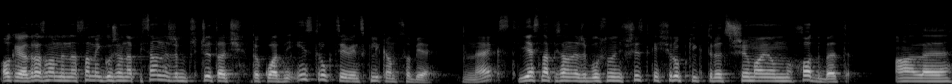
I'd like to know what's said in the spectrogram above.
Ok, od razu mamy na samej górze napisane, żeby przeczytać dokładnie instrukcję, więc klikam sobie Next. Jest napisane, żeby usunąć wszystkie śrubki, które trzymają hotbed, ale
